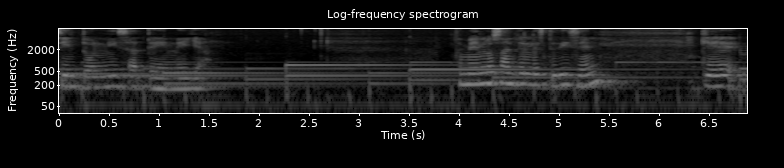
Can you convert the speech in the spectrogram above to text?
Sintonízate en ella. También los ángeles te dicen que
